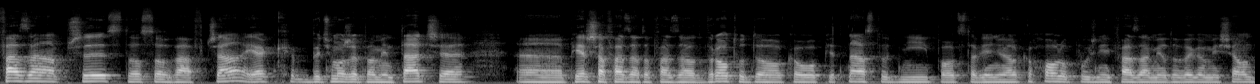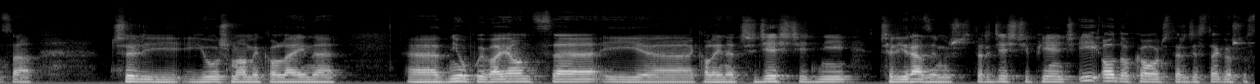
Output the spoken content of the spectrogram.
Faza przystosowawcza, jak być może pamiętacie, e, pierwsza faza to faza odwrotu do około 15 dni po odstawieniu alkoholu, później faza miodowego miesiąca, czyli już mamy kolejne e, dni upływające i e, kolejne 30 dni, czyli razem już 45 i od około 46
